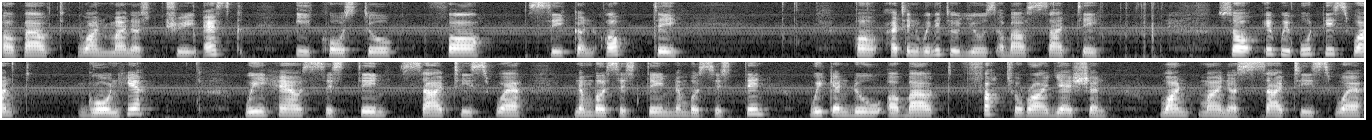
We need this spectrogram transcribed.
about 1 minus 3s equals to 4 secant of t. Oh, I think we need to use about sine t. So if we put this one going here, we have 16 sine t square, number 16, number 16 we can do about factorization. 1 minus sine t square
